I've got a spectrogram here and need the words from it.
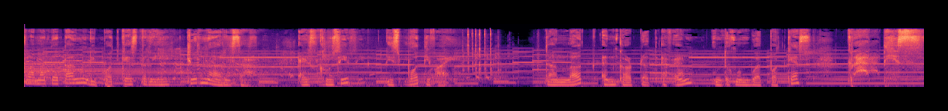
Selamat datang di podcast dari Jurnal Risa, eksklusif di Spotify. Download Anchor.fm untuk membuat podcast gratis.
